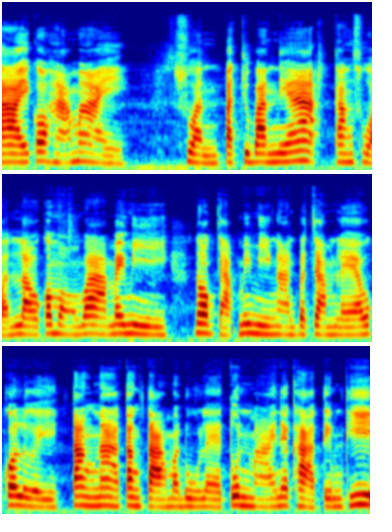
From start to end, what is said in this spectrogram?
ตายก็หาใหม่ ส่วนปัจจุบันเนี้ยทางสวนเราก็มองว่าไม่มีนอกจากไม่มีงานประจำแล้วก็เลยตั้งหน้าตั้งตามาดูแลต้นไม้เนี่ยค่ะ เต็มที่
